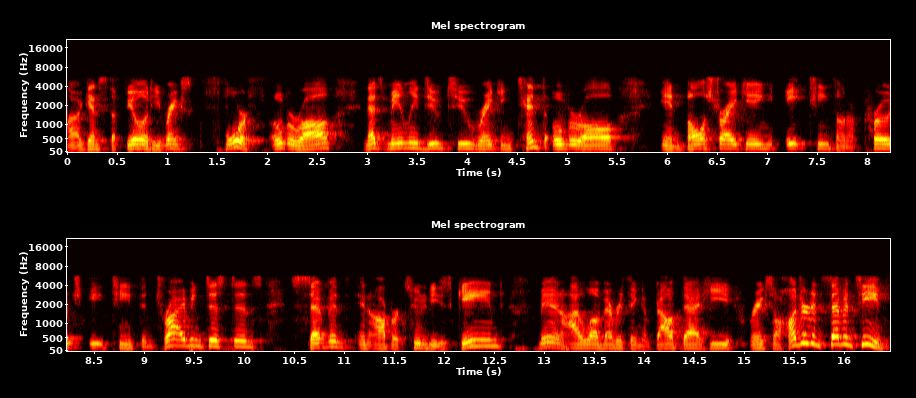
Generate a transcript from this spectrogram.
uh, against the field. He ranks fourth overall, and that's mainly due to ranking 10th overall in ball striking, 18th on approach, 18th in driving distance, 7th in opportunities gained. Man, I love everything about that. He ranks 117th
